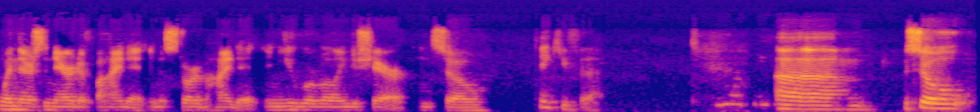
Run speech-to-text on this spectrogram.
when there's a narrative behind it and a story behind it, and you were willing to share. And so thank you for that. Um, so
